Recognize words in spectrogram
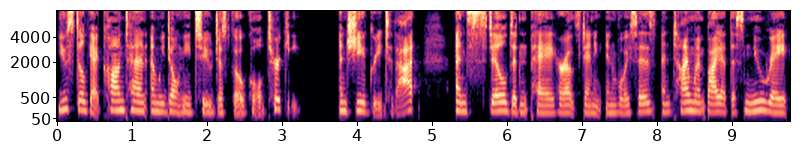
You still get content and we don't need to just go cold turkey. And she agreed to that and still didn't pay her outstanding invoices. And time went by at this new rate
